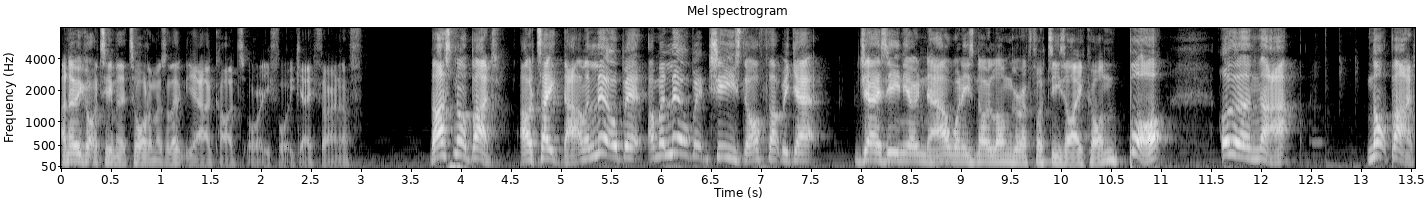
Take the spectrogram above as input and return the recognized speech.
I know he got a team in the tournament, so yeah, card's already 40k. Fair enough. That's not bad. I'll take that. I'm a little bit, I'm a little bit cheesed off that we get Jairzinho now when he's no longer a futties icon. But other than that, not bad.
